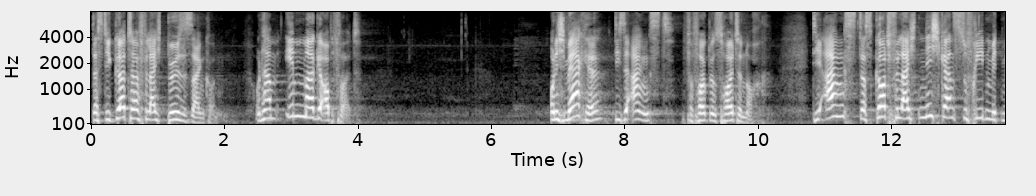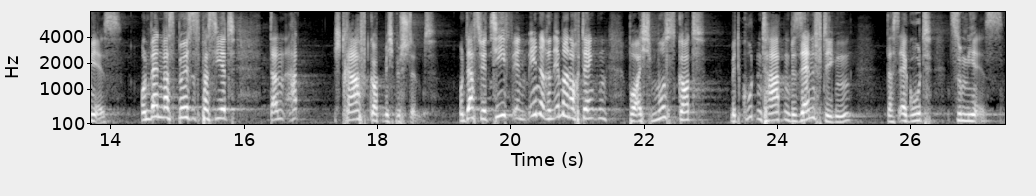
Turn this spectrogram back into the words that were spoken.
dass die Götter vielleicht böse sein konnten und haben immer geopfert. Und ich merke, diese Angst verfolgt uns heute noch. Die Angst, dass Gott vielleicht nicht ganz zufrieden mit mir ist. Und wenn was Böses passiert, dann hat, straft Gott mich bestimmt. Und dass wir tief im Inneren immer noch denken, boah, ich muss Gott mit guten Taten besänftigen, dass er gut zu mir ist.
